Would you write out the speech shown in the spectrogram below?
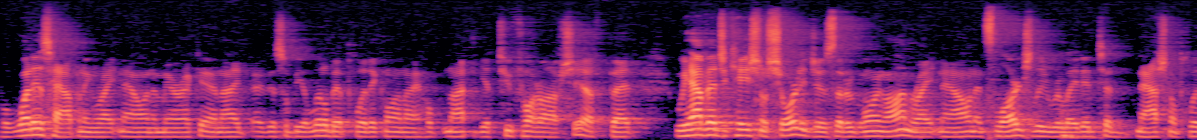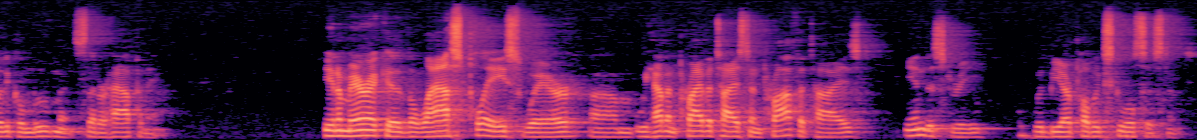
But what is happening right now in America, and I, this will be a little bit political, and I hope not to get too far off shift, but we have educational shortages that are going on right now, and it's largely related to national political movements that are happening. In America, the last place where um, we haven't privatized and profitized industry would be our public school systems.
